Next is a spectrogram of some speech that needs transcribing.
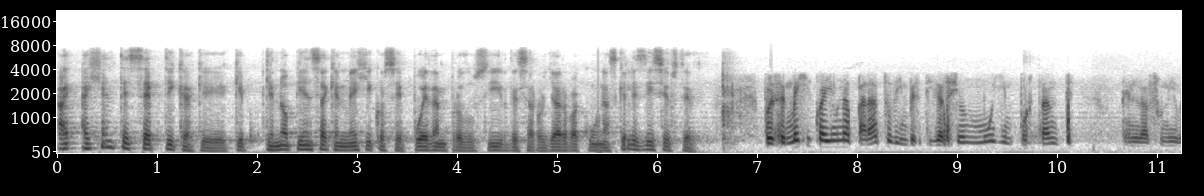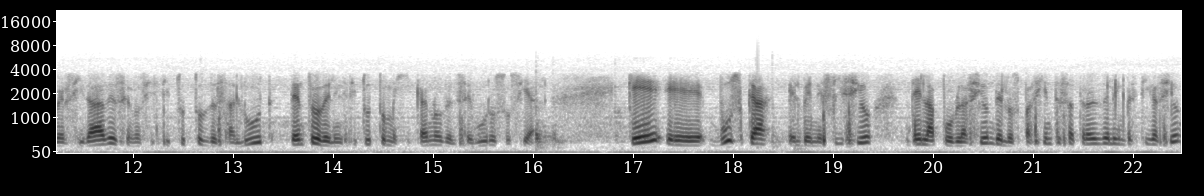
Hay, hay gente escéptica que, que, que, no piensa que en México se puedan producir, desarrollar vacunas. ¿Qué les dice usted? Pues en México hay un aparato de investigación muy importante en las universidades, en los institutos de salud, dentro del Instituto Mexicano del Seguro Social, que eh, busca el beneficio de la población de los pacientes a través de la investigación.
